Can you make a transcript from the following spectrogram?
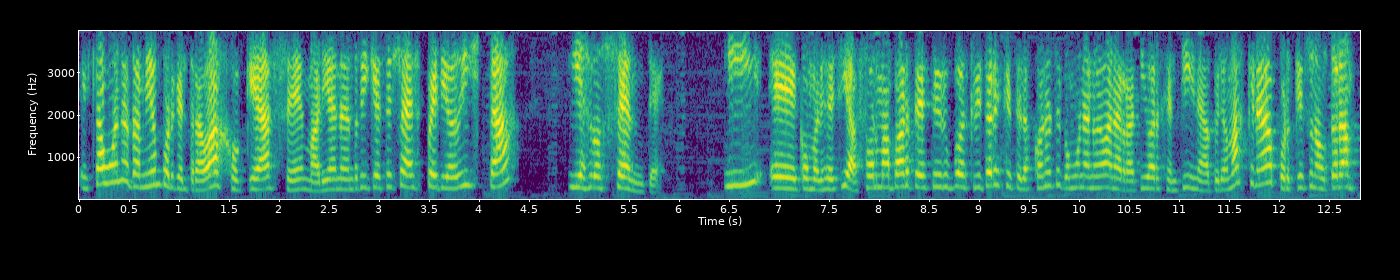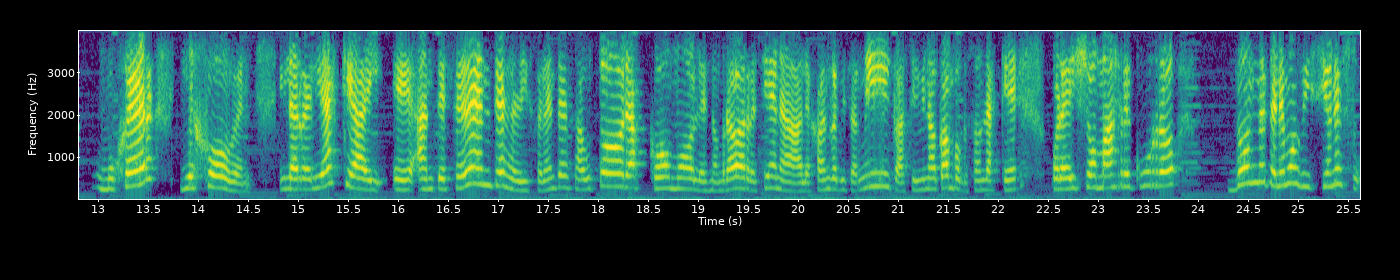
Está bueno también porque el trabajo que hace Mariana Enríquez, ella es periodista y es docente. Y, eh, como les decía, forma parte de este grupo de escritores que se los conoce como una nueva narrativa argentina, pero más que nada porque es una autora mujer y es joven. Y la realidad es que hay eh, antecedentes de diferentes autoras, como les nombraba recién a Alejandra Pizarnik, a Silvina Ocampo, que son las que por ahí yo más recurro, donde tenemos visiones su-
